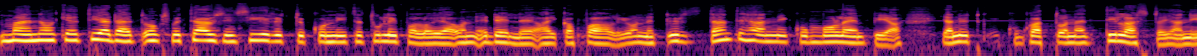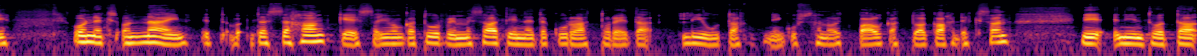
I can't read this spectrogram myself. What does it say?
Mä en oikein tiedä, että onko me täysin siirrytty, kun niitä tulipaloja on edelleen aika paljon. Että yritetään tehdä niin kuin molempia. Ja nyt kun katsoo näitä tilastoja, niin onneksi on näin, että tässä hankkeessa, jonka turvin me saatiin näitä kuraattoreita liuta, niin kuin sanoit, palkattua kahdeksan, niin, niin tuota,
